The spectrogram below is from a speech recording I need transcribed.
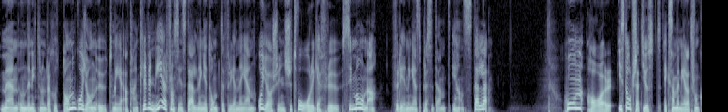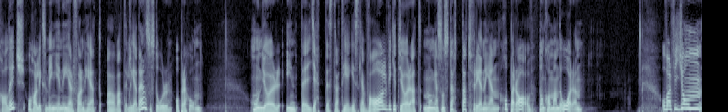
Men under 1917 går John ut med att han kliver ner från sin ställning i Tomteföreningen och gör sin 22-åriga fru Simona, föreningens president, i hans ställe. Hon har i stort sett just examinerat från college och har liksom ingen erfarenhet av att leda en så stor operation. Hon gör inte jättestrategiska val, vilket gör att många som stöttat föreningen hoppar av de kommande åren. Och varför John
